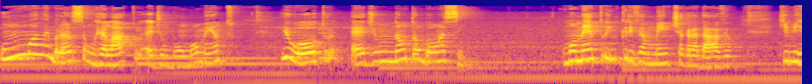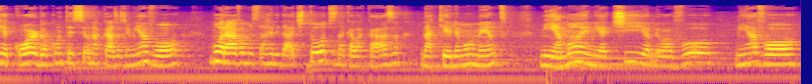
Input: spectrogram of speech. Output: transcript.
Uma lembrança, um relato é de um bom momento e o outro é de um não tão bom assim. Um momento incrivelmente agradável que me recordo aconteceu na casa de minha avó. Morávamos, na realidade, todos naquela casa, naquele momento. Minha mãe, minha tia, meu avô, minha avó.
